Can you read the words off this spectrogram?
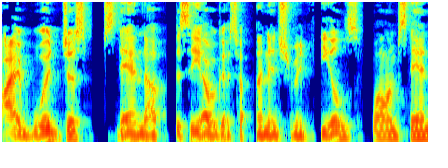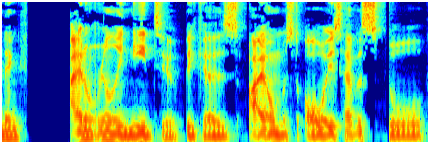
I would just stand up to see how an instrument feels while I'm standing. I don't really need to because I almost always have a stool.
